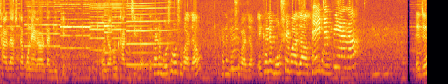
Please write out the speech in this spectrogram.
সাড়ে দশটা পনেরো এগারোটার দিকে। ও যখন খাচ্ছিল এখানে বসে বসে বাজাও এখানে বসে বাজাও এখানে বসে বাজাও তুমি এই যে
